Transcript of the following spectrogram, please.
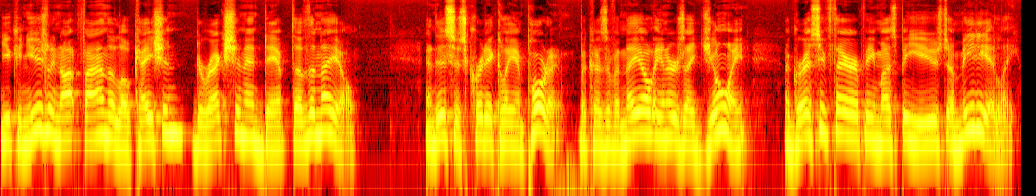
you can usually not find the location, direction, and depth of the nail. And this is critically important because if a nail enters a joint, aggressive therapy must be used immediately.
